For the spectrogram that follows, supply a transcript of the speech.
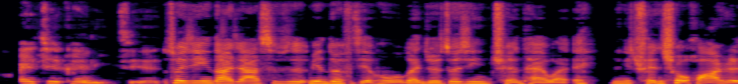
哎，其实可以理解。最近大家是不是面对结婚？我感觉最近全台湾，哎，那个全球华人，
